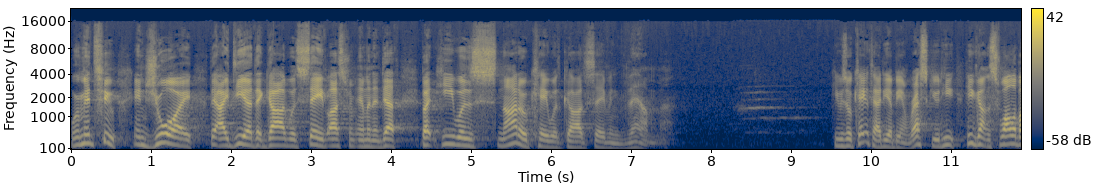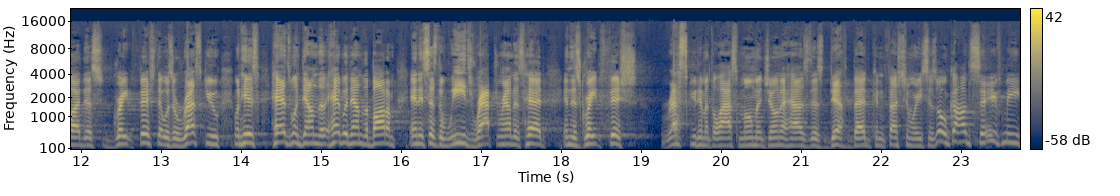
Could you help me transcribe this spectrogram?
We're meant to enjoy the idea that God would save us from imminent death, but he was not okay with God saving them. He was okay with the idea of being rescued. He, he'd gotten swallowed by this great fish that was a rescue when his head went down, the head went down to the bottom, and it says the weeds wrapped around his head, and this great fish rescued him at the last moment. Jonah has this deathbed confession where he says, Oh, God, save me.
